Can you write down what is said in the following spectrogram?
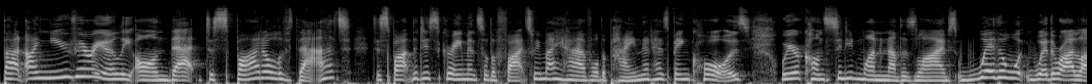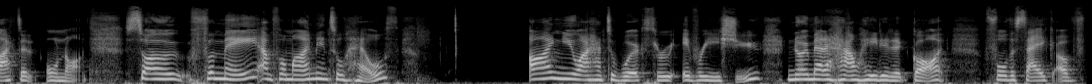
But I knew very early on that despite all of that, despite the disagreements or the fights we may have or the pain that has been caused, we are constant in one another's lives, whether whether I liked it or not. So for me and for my mental health, I knew I had to work through every issue, no matter how heated it got, for the sake of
